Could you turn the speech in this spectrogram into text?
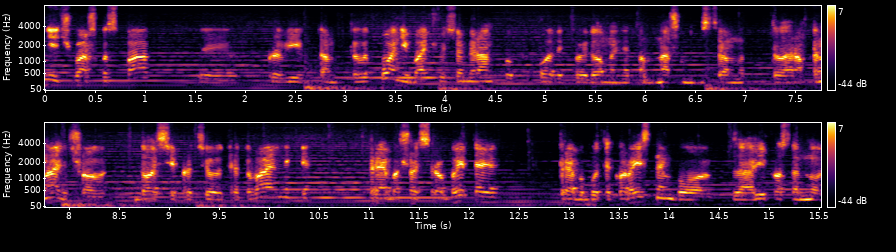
ніч важко спав, е, провів там в телефоні. Бачу о сьомій ранку приходить повідомлення там в нашому місцевому телеграм-каналі, що досі працюють рятувальники. Треба щось робити, треба бути корисним, бо взагалі просто ну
